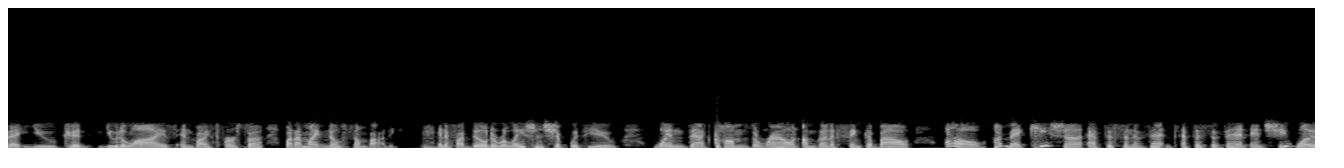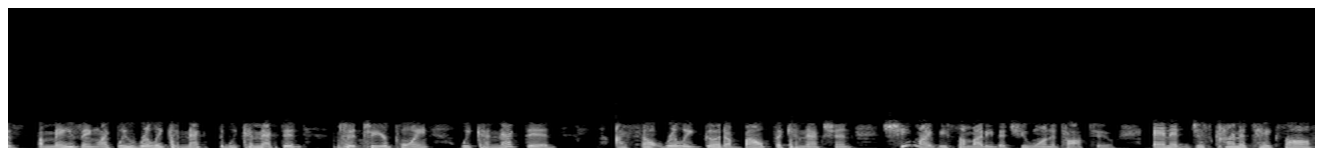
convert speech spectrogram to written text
that you could utilize and vice versa, but I might know somebody. Mm-hmm. And if I build a relationship with you, when that comes around, I'm going to think about, oh, I met Keisha at this an event at this event, and she was amazing. Like we really connect, we connected. Mm-hmm. To to your point, we connected. I felt really good about the connection. She might be somebody that you want to talk to, and it just kind of takes off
